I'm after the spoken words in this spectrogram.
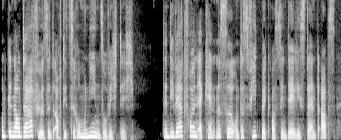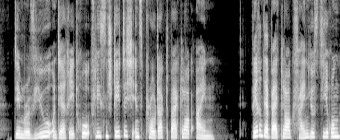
Und genau dafür sind auch die Zeremonien so wichtig. Denn die wertvollen Erkenntnisse und das Feedback aus den Daily Stand-ups, dem Review und der Retro fließen stetig ins Product Backlog ein. Während der Backlog-Feinjustierung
